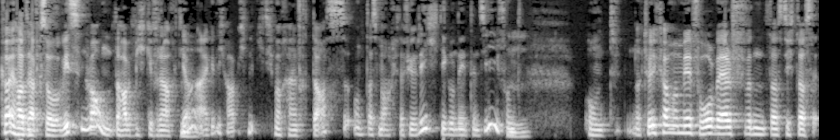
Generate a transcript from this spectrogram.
er hat einfach so wissen wollen. Da habe ich mich gefragt, ja, eigentlich habe ich nicht. Ich mache einfach das und das mache ich dafür richtig und intensiv. Und, mhm. und natürlich kann man mir vorwerfen, dass ich das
